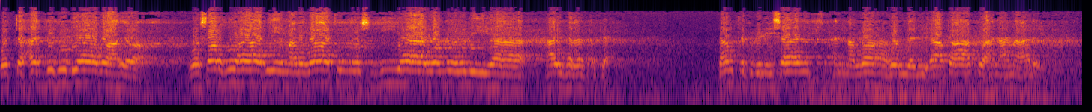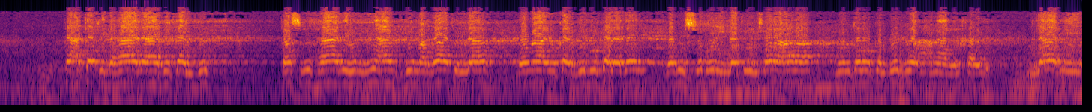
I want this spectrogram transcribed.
والتحدث بها ظاهرة وصرفها في مرضات مشبيها وموليها. هذه ثلاث أركان. تنطق بلسان أن الله هو الذي أعطاك وأنعم عليك. تعتقد هذا بقلبك. تصرف هذه النعم في مرات الله وما يقربك لديه وفي السبل التي شرعها من طرق البر وأعمال الخير. لا في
